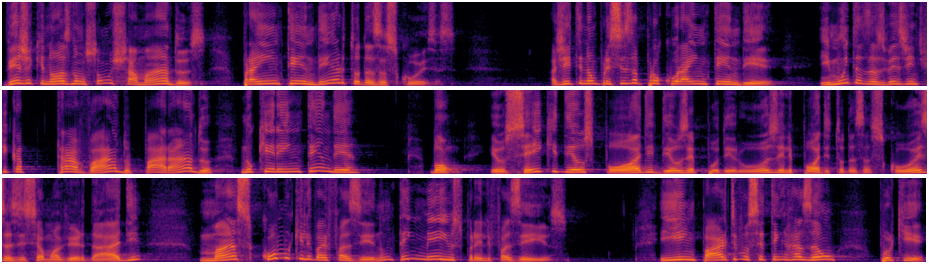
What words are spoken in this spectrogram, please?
Veja que nós não somos chamados para entender todas as coisas. A gente não precisa procurar entender. E muitas das vezes a gente fica travado, parado no querer entender. Bom, eu sei que Deus pode, Deus é poderoso, Ele pode todas as coisas, isso é uma verdade, mas como que Ele vai fazer? Não tem meios para Ele fazer isso. E em parte você tem razão, porque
